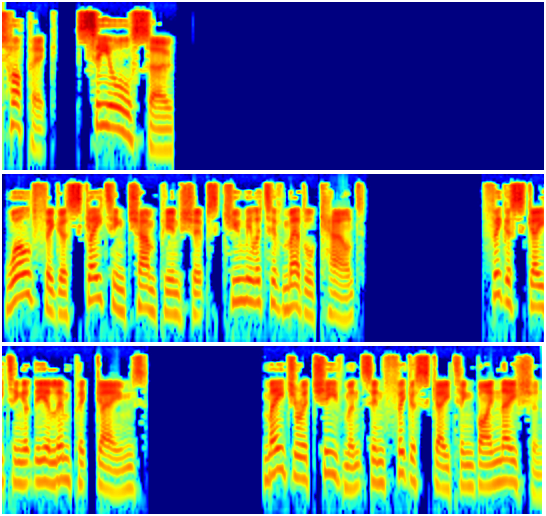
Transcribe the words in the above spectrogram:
Topic. See also. World Figure Skating Championships cumulative medal count. Figure skating at the Olympic Games. Major achievements in figure skating by nation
